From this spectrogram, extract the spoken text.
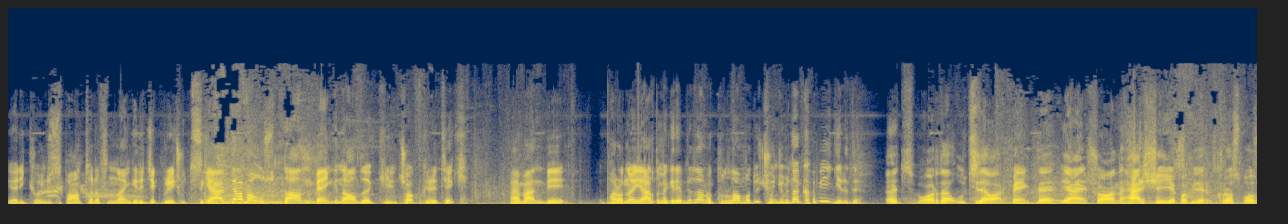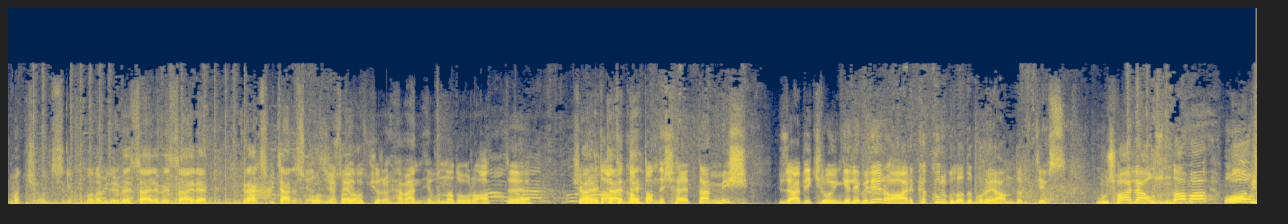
Diğer iki oyuncu spawn tarafından gelecek. Breach ultisi geldi ama uzundan Bank'in aldığı kill çok kritik. Hemen bir paranoya yardıma gelebilirdi ama kullanmadı. Üçüncü birden kapıya girdi. Evet bu arada ulti de var Bank'te. Yani şu an her şeyi yapabilir. Cross bozmak için ultisini kullanabilir vesaire vesaire. Krax bir tane skor bulsa da bakıyorum hemen Heaven'a doğru attı. Orada işaretlendi. Atakaptan da işaretlenmiş. Güzel bir ikili oyun gelebilir. Harika kurguladı buraya Under Thieves. Muş hala uzunda ama o Mr.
